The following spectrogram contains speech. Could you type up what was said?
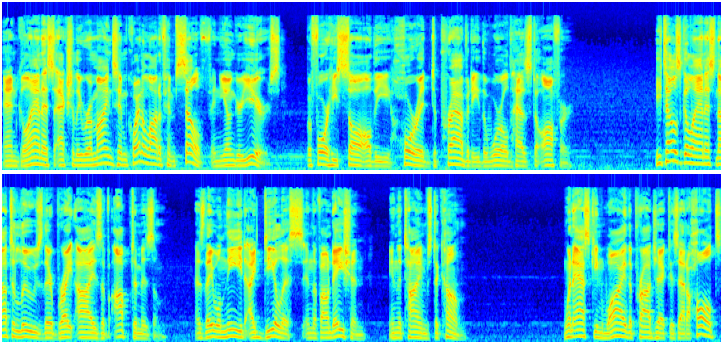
and Galanis actually reminds him quite a lot of himself in younger years, before he saw all the horrid depravity the world has to offer. He tells Galanis not to lose their bright eyes of optimism as they will need idealists in the Foundation in the times to come. When asking why the project is at a halt,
